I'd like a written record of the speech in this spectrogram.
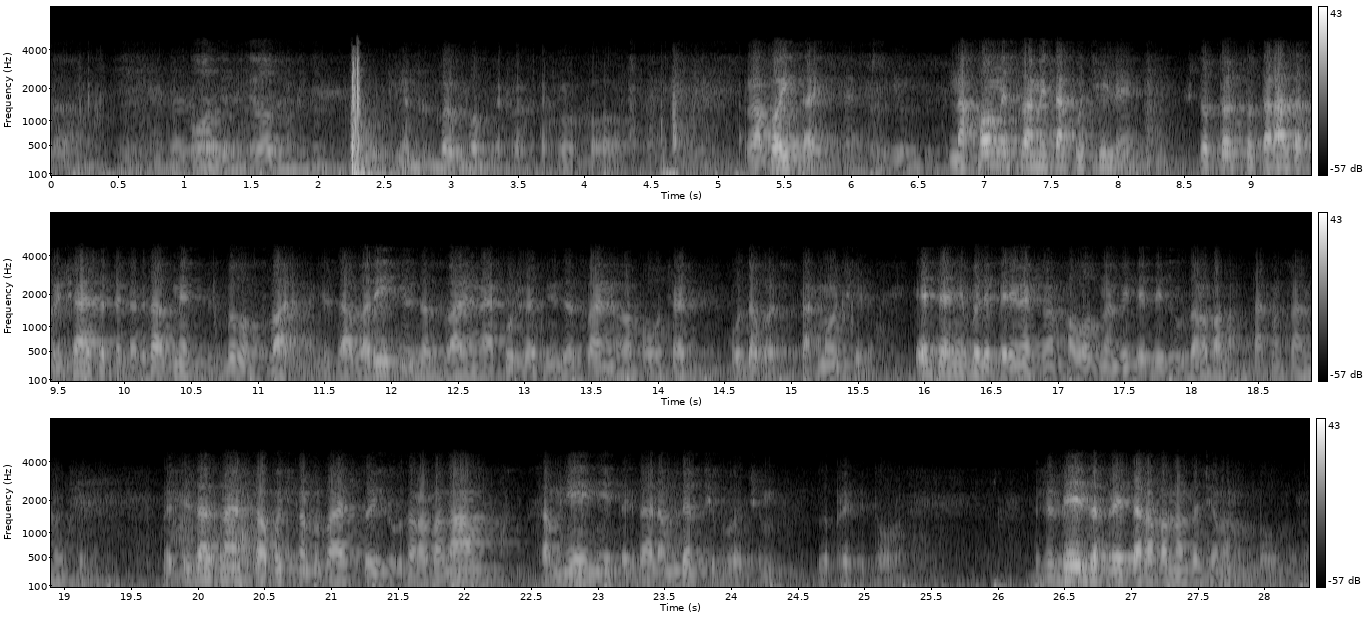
Да. Слезы. Нет, какой пост такой? такой холод? Работай. Нахом мы с вами так учили, что то, что Тара запрещает, это когда вместе было сварено. Нельзя варить, нельзя сваренное кушать, нельзя сваренного получать удовольствие. Так мы учили. Если они были перемешаны в холодном виде, это Исур Дарабанан. Так мы с вами учили. Мы всегда знаем, что обычно бывает, что Исур Дарабанан, сомнения и так далее, он легче было, чем запреты Тора. Же весь запрет Дарабанан зачем он нам был нужен?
